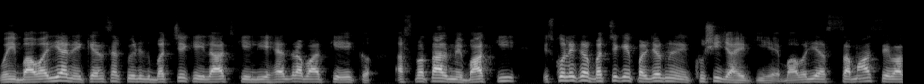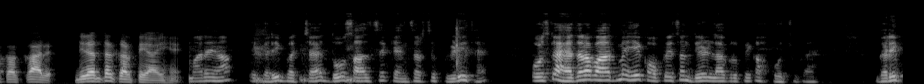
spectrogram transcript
वहीं बावरिया ने कैंसर पीड़ित बच्चे के इलाज के लिए हैदराबाद के एक अस्पताल में बात की। इसको लेकर बच्चे के परिजनों ने खुशी ज़ाहिर की है। बाबरिया समाज सेवा का कार्य निरंतर करते आए हैं। हमारे यहाँ एक गरीब बच्चा है, दो साल से कैंसर से पीड़ित है और उसका हैदराबाद में एक ऑपरेशन डेढ़ लाख रुपए का हो चुका है। गरीब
